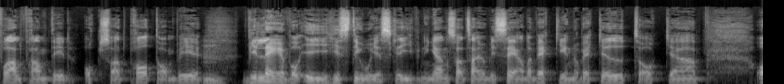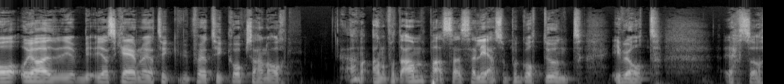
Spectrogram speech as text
för all framtid också att prata om. Vi, mm. vi lever i historieskrivningen så att säga och vi ser det vecka in och vecka ut. Och, uh, och, och jag, jag skrev nu, jag tycker, för jag tycker också han har, han, han har fått anpassa sig, alltså på gott och ont i vårt alltså,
